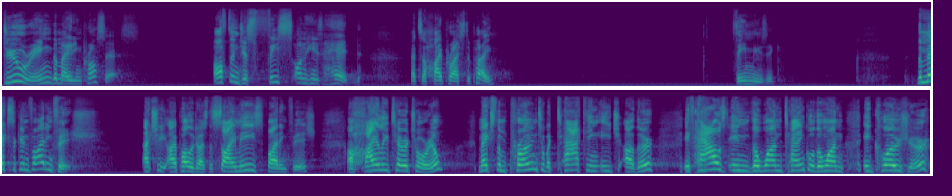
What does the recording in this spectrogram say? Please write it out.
during the mating process, often just feasts on his head. That's a high price to pay. Theme music. The Mexican fighting fish. Actually, I apologize. The Siamese fighting fish are highly territorial, makes them prone to attacking each other. If housed in the one tank or the one enclosure,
